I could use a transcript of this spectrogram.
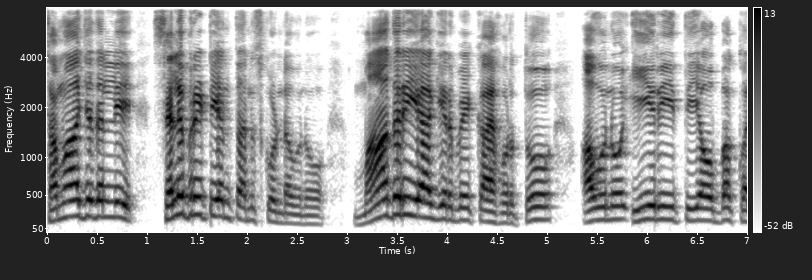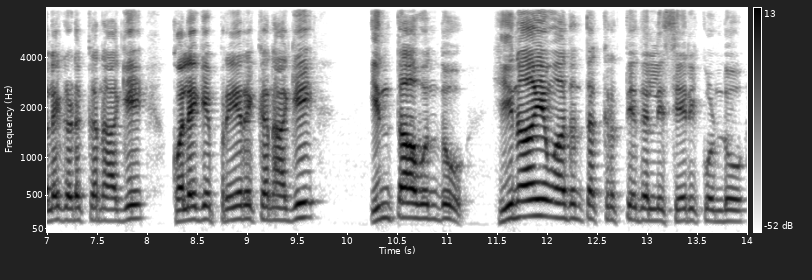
ಸಮಾಜದಲ್ಲಿ ಸೆಲೆಬ್ರಿಟಿ ಅಂತ ಅನಿಸ್ಕೊಂಡವನು, ಮಾದರಿಯಾಗಿರಬೇಕಾ ಹೊರತು ಅವನು ಈ ರೀತಿಯ ಒಬ್ಬ ಕೊಲೆಗಡಕನಾಗಿ ಕೊಲೆಗೆ ಪ್ರೇರಕನಾಗಿ ಇಂಥ ಒಂದು ಹೀನಾಯವಾದಂಥ ಕೃತ್ಯದಲ್ಲಿ ಸೇರಿಕೊಂಡು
